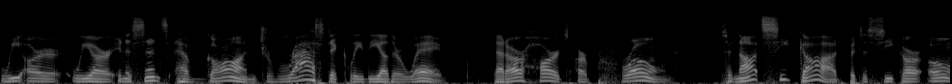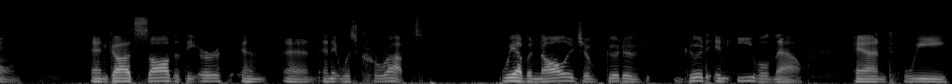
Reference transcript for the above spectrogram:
we are we are in a sense have gone drastically the other way, that our hearts are prone to not seek God, but to seek our own and God saw that the earth and, and, and it was corrupt. We have a knowledge of good of good and evil now, and we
